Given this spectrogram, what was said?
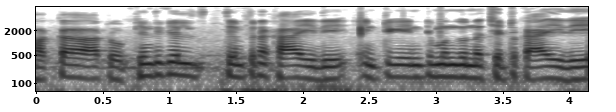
పక్క అటు కిందికి వెళ్ళి తెంపిన కాయ ఇది ఇంటి ఇంటి ముందు ఉన్న చెట్టు కాయ ఇది.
